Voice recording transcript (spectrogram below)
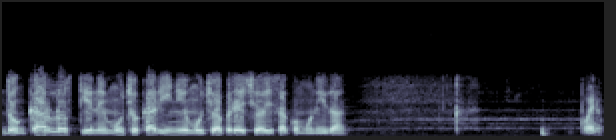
don Carlos tiene mucho cariño y mucho aprecio a esa comunidad. Bueno,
